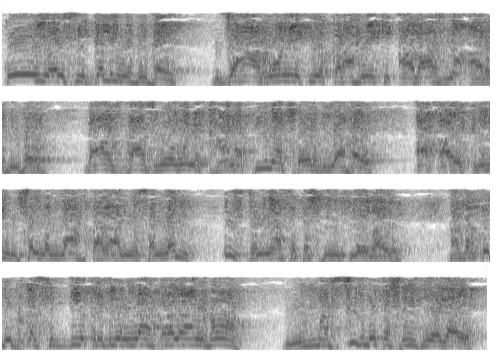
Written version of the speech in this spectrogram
کوئی ایسی گلی نہیں ہے جہاں رونے کی اور کراہنے کی آواز نہ آ رہی ہو۔ بعض بعض لوگوں نے کھانا پینا چھوڑ دیا ہے۔ آقا کریم صلی اللہ تعالی علیہ وسلم اس دنیا سے تشریف لے گئے۔ حضرت بکر صدیق رضی اللہ تعالیٰ عنہ مسجد میں تشریف لے گئے۔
